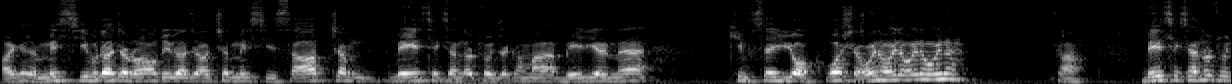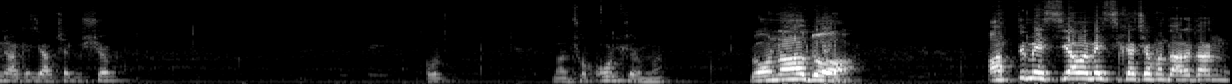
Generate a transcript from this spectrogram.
Arkadaşlar Messi'yi bırakacağım, Ronaldo'yu birazcık açacağım, Messi'yi sağa atacağım. Bale 84 olacak ama Bale yerine kimse yok. Boş ver. Oyna oyna oyna oyna. Tamam. Bale 84 oynuyor arkadaşlar yapacak bir şey yok. Oğlum, lan çok korkuyorum lan. Ronaldo. Attı Messi ama Messi kaçamadı aradan.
